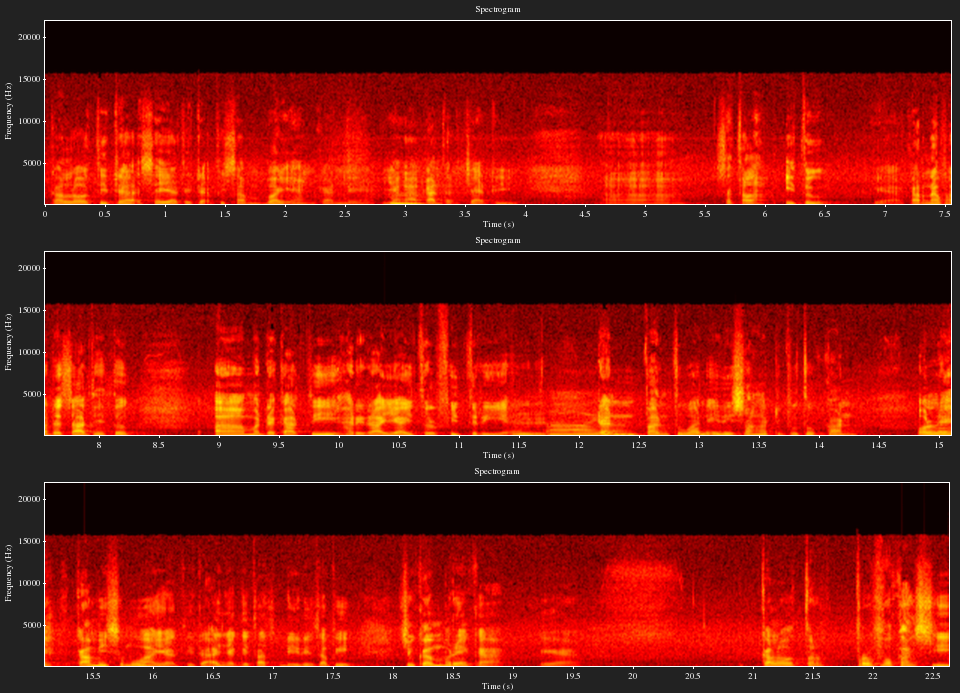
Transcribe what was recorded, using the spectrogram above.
Kalau tidak saya tidak bisa membayangkan ya yang akan terjadi eh, setelah itu ya. Karena pada saat itu eh, mendekati hari raya Idul Fitri ya. Oh, iya. dan bantuan ini sangat dibutuhkan oleh kami semua ya. Tidak hanya kita sendiri tapi juga mereka ya. Kalau terprovokasi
